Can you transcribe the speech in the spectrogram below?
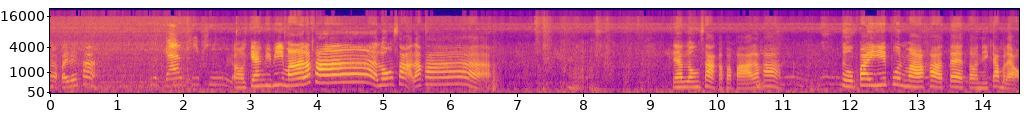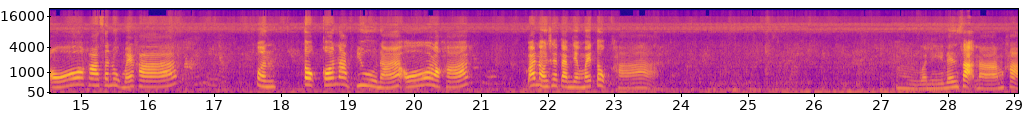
ค่ะ ไปเลยค่ะ หนูแกล้งพี่พี่เออแกงพี่ๆมาแล้วค่ะ ลงสระแล้วค่ะอืมเตรียมลงสระกับป๊าป๊าแล้วค่ะ หนูไปญี่ปุ่นมาค่ะ แต่ตอนนี้กลับมาแล้วอ๋อค่ะสนุกไหมคะฝนตกก็หนักอยู่นะโอ้เหรอคะบ้านน้องเชอแตมยังไม่ตกค่ะอืมวันนี้เล่นสระน้ำค่ะ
